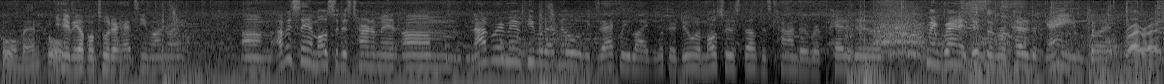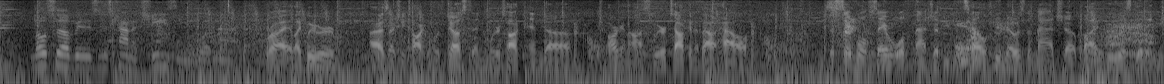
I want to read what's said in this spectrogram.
cool, man, cool. You hit me up on Twitter at Team Unray. Um, I've been seeing most of this tournament. Um, not very many people that know exactly like what they're doing. Most of the stuff is kind of repetitive. I mean, granted, this is a repetitive game, but Right, right. most of it is just kind of cheesy and whatnot. Right, like we were, I was actually talking with Justin. We were talking, and uh, Argenrost. We were talking about how the Sabrewulf Sabrewulf matchup. You can tell who knows the matchup by who is getting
